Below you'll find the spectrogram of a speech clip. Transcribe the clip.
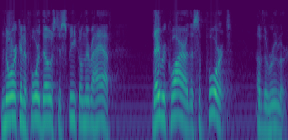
nor can afford those to speak on their behalf. They require the support of the ruler.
